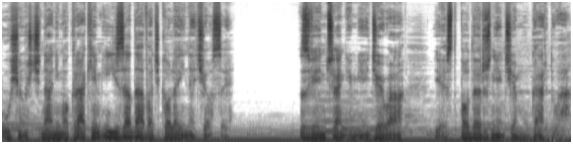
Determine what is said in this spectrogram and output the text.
usiąść na nim okrakiem i zadawać kolejne ciosy. Zwieńczeniem jej dzieła jest poderżnięcie mu gardła.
